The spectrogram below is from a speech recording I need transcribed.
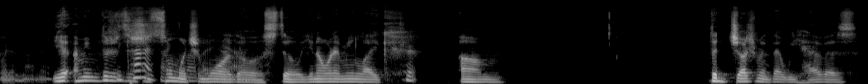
would have noticed? Yeah, I mean, there's, there's just so much about it, more yeah. though. Still, you know what I mean? Like, True. um, the judgment that we have as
